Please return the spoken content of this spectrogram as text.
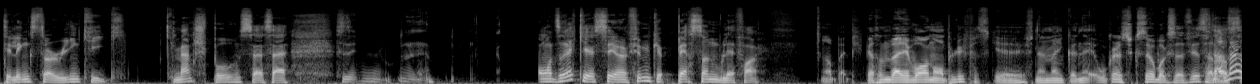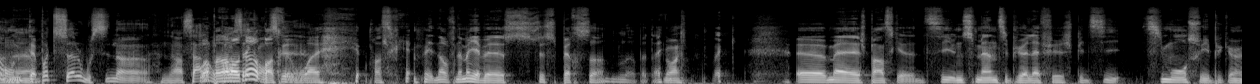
telling story qui, qui, qui marche pas. Ça, ça, c'est- on dirait que c'est un film que personne voulait faire. Ah, ben, puis personne ne va aller voir non plus parce que finalement, il connaît aucun succès au box-office. Finalement, ça on ne- n'était pas tout seul aussi dans, dans salle. Ouais, pendant longtemps, on pensait, serait- ouais, on pensait- mais non, finalement, il y avait six personnes, là, peut-être. Ouais. Euh, mais je pense que d'ici une semaine, c'est plus à l'affiche, puis d'ici six mois, on se souvient plus qu'un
